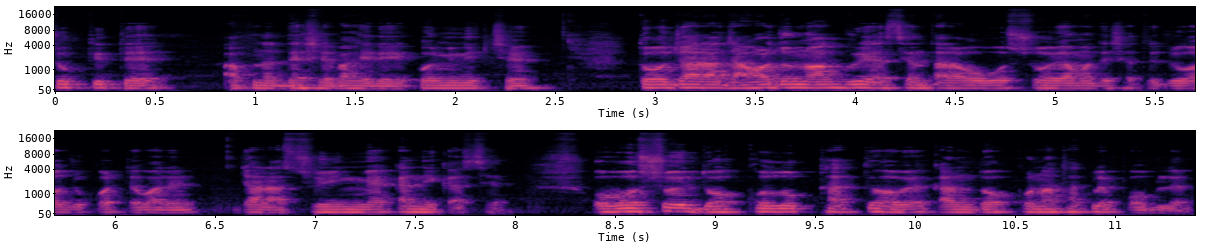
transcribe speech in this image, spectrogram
চুক্তিতে আপনার দেশে বাইরে কর্মী নিচ্ছে। তো যারা যাওয়ার জন্য আগ্রহী আছেন, তারা অবশ্যই আমাদের সাথে যোগাযোগ করতে পারেন। যারা সুইং মেকানিক আছে অবশ্যই দক্ষ লোক থাকতে হবে, কারণ দক্ষ না থাকলে প্রবলেম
